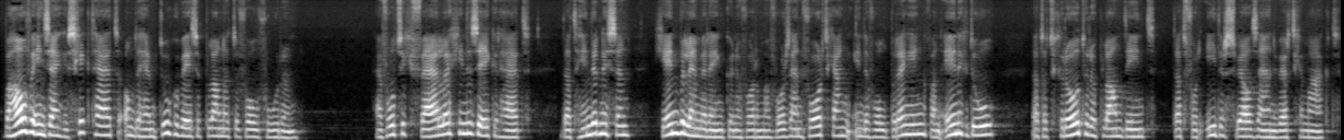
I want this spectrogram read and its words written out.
behalve in zijn geschiktheid om de hem toegewezen plannen te volvoeren. Hij voelt zich veilig in de zekerheid dat hindernissen geen belemmering kunnen vormen voor zijn voortgang in de volbrenging van enig doel dat het grotere plan dient dat voor ieders welzijn werd gemaakt.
